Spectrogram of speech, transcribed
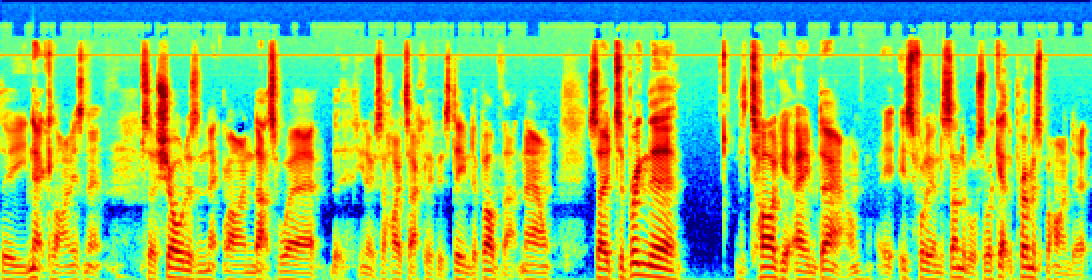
the neckline, isn't it? So shoulders and neckline, that's where you know it's a high tackle if it's deemed above that. Now, so to bring the the target aim down is fully understandable. So I get the premise behind it.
